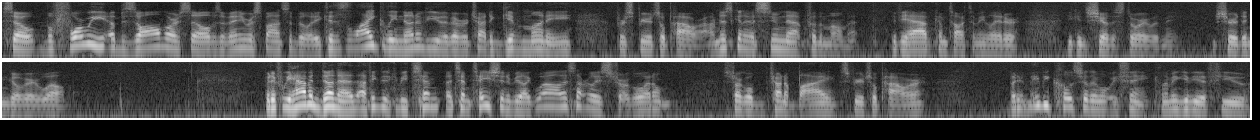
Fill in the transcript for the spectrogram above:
So before we absolve ourselves of any responsibility, because it's likely none of you have ever tried to give money for spiritual power. I'm just going to assume that for the moment. If you have, come talk to me later. You can share the story with me. I'm sure it didn't go very well. But if we haven't done that, I think there could be tem- a temptation to be like, well, that's not really a struggle. I don't struggle trying to buy spiritual power. But it may be closer than what we think. Let me give you a few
